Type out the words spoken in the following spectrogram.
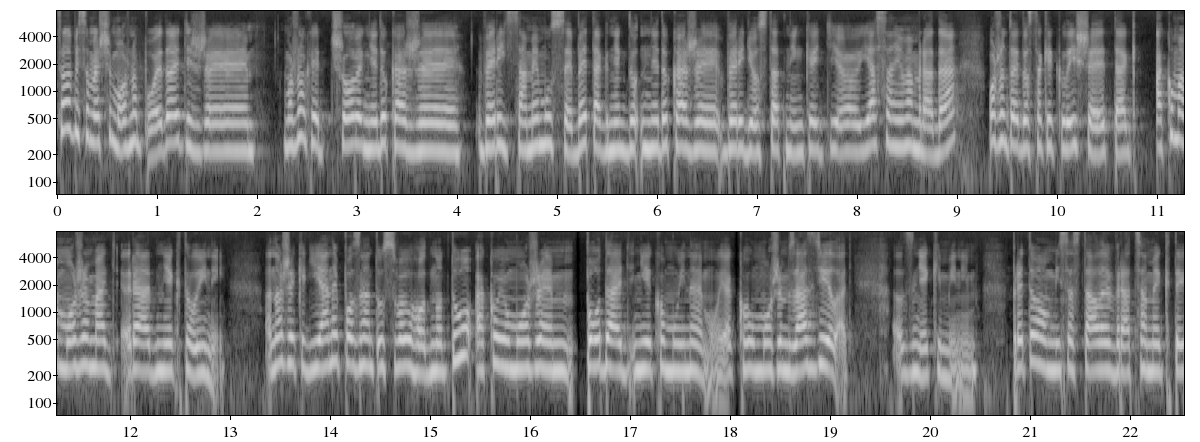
Chcela by som ešte možno povedať, že možno keď človek nedokáže veriť samému sebe, tak niekto nedokáže veriť ostatným. Keď e, ja sa nemám rada, možno to je dosť také kliše, tak ako ma môže mať rád niekto iný? Áno, že keď ja nepoznám tú svoju hodnotu, ako ju môžem podať niekomu inému, ako ju môžem zazdieľať s niekým iným. Preto my sa stále vracame k tej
